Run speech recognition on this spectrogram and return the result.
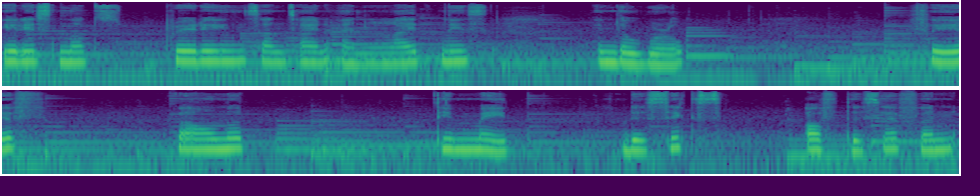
It is not spreading sunshine and lightness in the world. Fifth, teammate. The sixth of the seven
